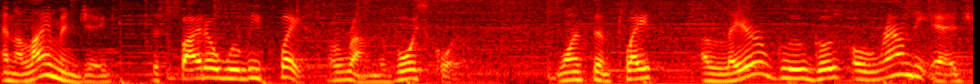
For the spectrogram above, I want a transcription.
an alignment jig, the spider will be placed around the voice coil. Once in place, a layer of glue goes around the edge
